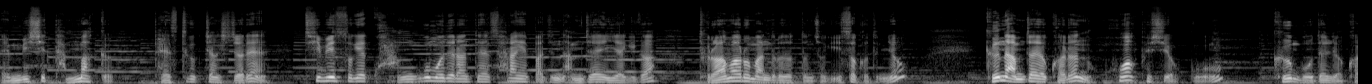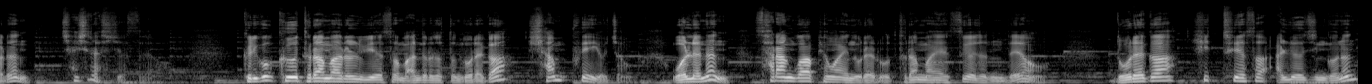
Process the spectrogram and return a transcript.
MBC 단막극 베스트 극장 시절에 TV 속의 광고 모델한테 사랑에 빠진 남자의 이야기가 드라마로 만들어졌던 적이 있었거든요. 그 남자 역할은 홍학표 씨였고 그 모델 역할은 최시라 씨였어요. 그리고 그 드라마를 위해서 만들어졌던 노래가 샴푸의 요정. 원래는 사랑과 평화의 노래로 드라마에 쓰여졌는데요. 노래가 히트해서 알려진 거는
